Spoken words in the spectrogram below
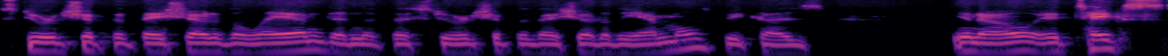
stewardship that they show to the land and that the stewardship that they show to the animals because you know it takes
